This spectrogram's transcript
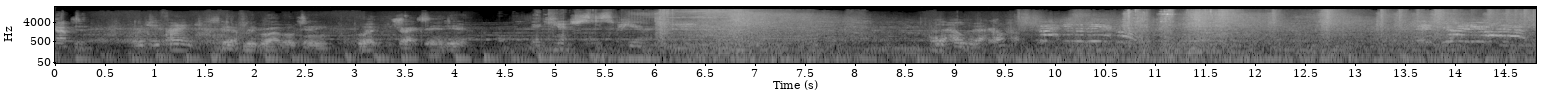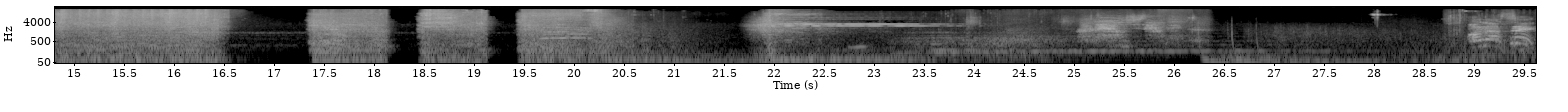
Captain, What'd you find? it's definitely Bravo team, but the tracks end here. They can't just disappear. Where the hell did that come from? Back in the vehicle! Incendiary order! What six!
